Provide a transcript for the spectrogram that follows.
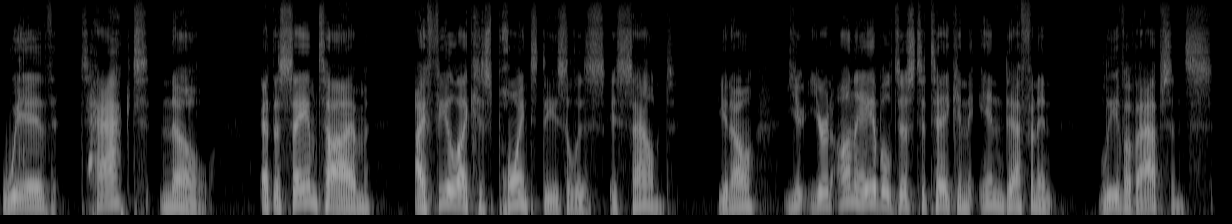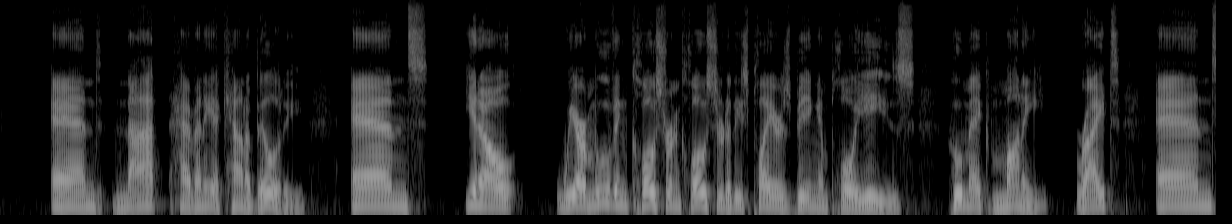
with tact? No. At the same time, I feel like his point, Diesel, is is sound. You know, you, you're unable just to take an indefinite leave of absence and not have any accountability. And, you know, we are moving closer and closer to these players being employees who make money, right? And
